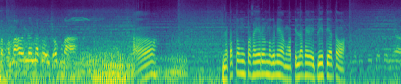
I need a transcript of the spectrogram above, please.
mapamahon lang ako igugma. Oo. Nakatong pasahiron mo ganiya mga pila kayo ipliti ato. Nagtitip ito niya.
